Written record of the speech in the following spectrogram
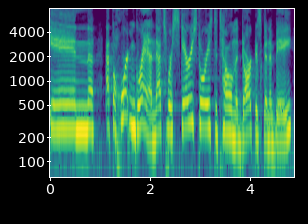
in, at the Horton Grand. That's where Scary Stories to Tell in the Dark is going to be.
